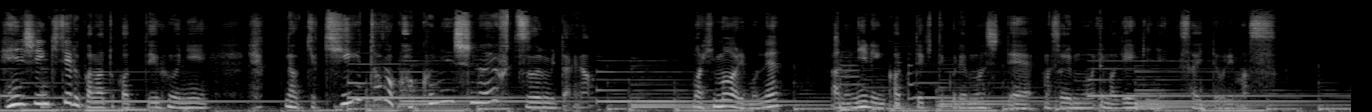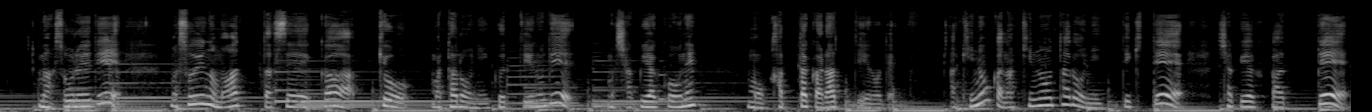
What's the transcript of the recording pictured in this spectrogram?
返信来てるかなとかっていう風にえなんか聞いたら確認しない？普通みたいな。まあ、ひまわりもねあの2輪買ってきてくれまして、まあ、それも今元気に咲いております。まあそれでまあ、そういうのもあったせいか今日、まあ、太郎に行くっていうので、まあ、芍薬をねもう買ったからっていうので。あ昨日かな？昨日太郎に行ってきて芍薬買って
